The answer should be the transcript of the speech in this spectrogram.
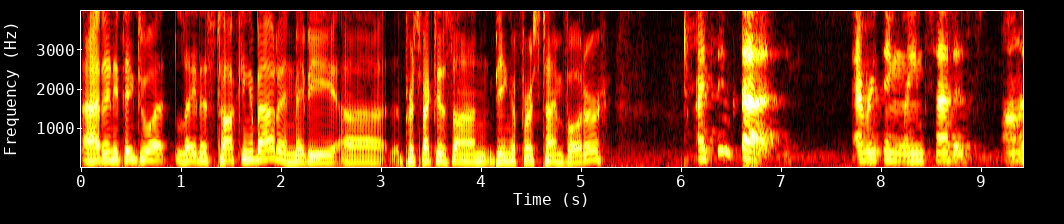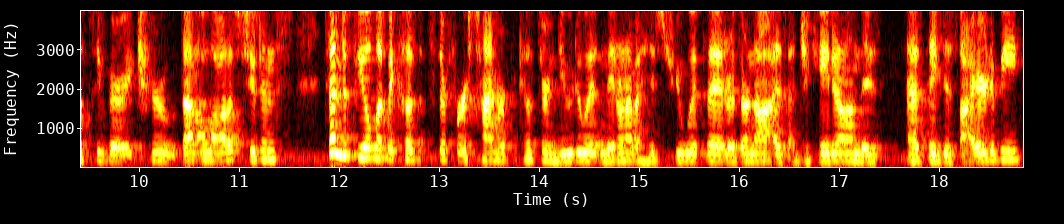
add anything to what Laine is talking about and maybe uh, perspectives on being a first time voter? I think that everything Laine said is honestly very true. That a lot of students tend to feel that because it's their first time or because they're new to it and they don't have a history with it or they're not as educated on this as they desire to be,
